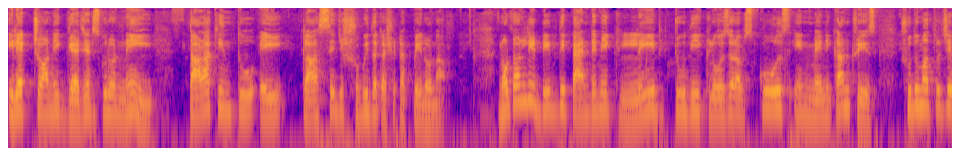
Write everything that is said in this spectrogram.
ইলেকট্রনিক গ্যাজেটসগুলো নেই, তারা কিন্তু এই ক্লাসে যে সুবিধাটা সেটা পেল না। Not only did the pandemic lead to the closure of schools in many countries, শুধুমাত্র যে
